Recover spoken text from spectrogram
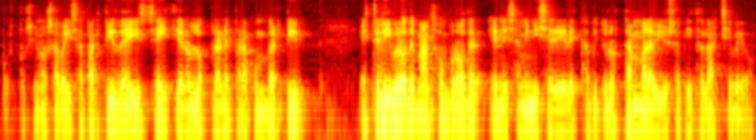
pues por si no lo sabéis, a partir de ahí se hicieron los planes para convertir este libro de Manson Brothers en esa miniserie de capítulos tan maravillosa que hizo la HBO.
